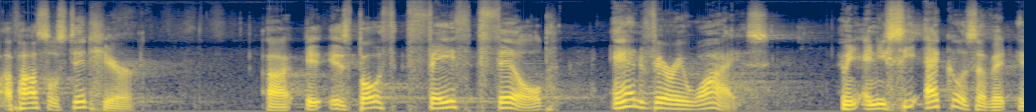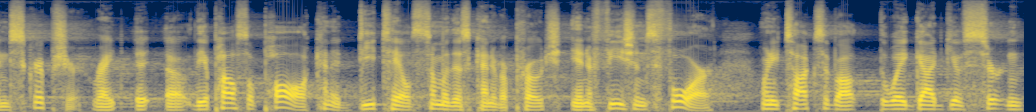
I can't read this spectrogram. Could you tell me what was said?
apostles did here uh, is both faith filled and very wise. I mean, and you see echoes of it in Scripture, right? It, uh, the Apostle Paul kind of detailed some of this kind of approach in Ephesians 4 when he talks about the way God gives certain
